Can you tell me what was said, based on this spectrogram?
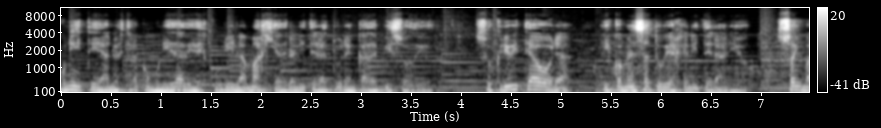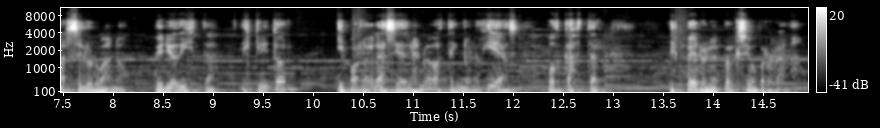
Unite a nuestra comunidad y descubrí la magia de la literatura en cada episodio. Suscríbete ahora y comienza tu viaje literario. Soy Marcelo Urbano, periodista, escritor y por la gracia de las nuevas tecnologías, podcaster. Te espero en el próximo programa.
